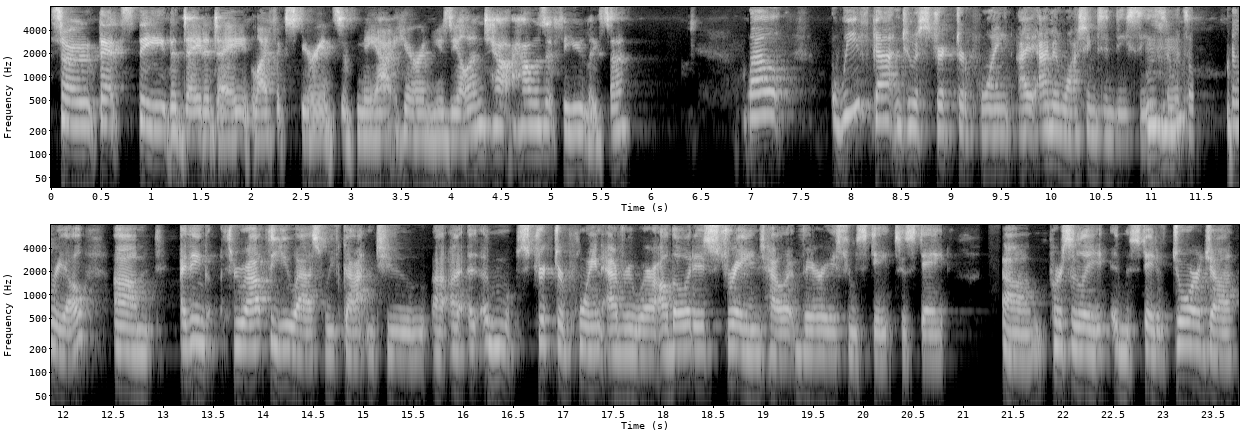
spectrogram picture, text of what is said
So that's the the day to day life experience of me out here in New Zealand. How how is it for you, Lisa? Well, we've gotten to a stricter point. I, am in Washington D.C., mm-hmm. so it's a surreal. Um, I think throughout the U.S., we've gotten to a, a, a, stricter point everywhere. Although it is strange how it varies from state to state. Um, personally, in the state of Georgia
